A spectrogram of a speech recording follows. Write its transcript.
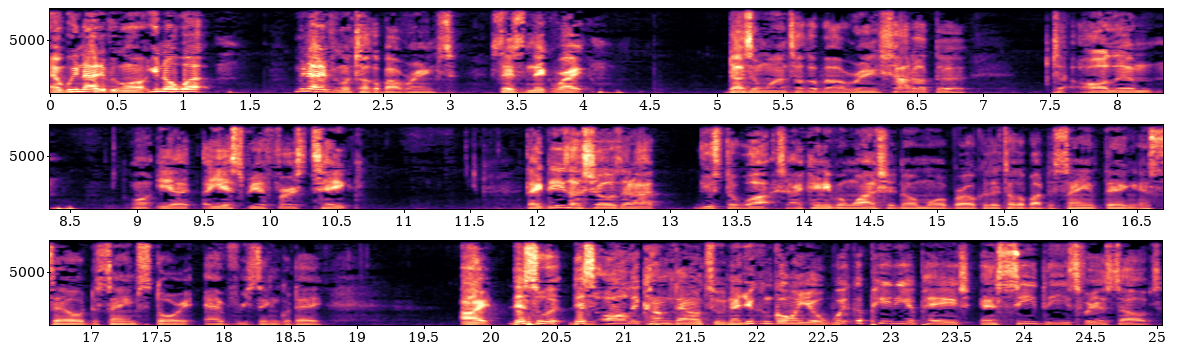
And we're not even going. You know what? We're not even going to talk about rings. Since Nick Wright doesn't want to talk about rings, shout out to to all them on ESPN First Take. Like these are shows that I used to watch. I can't even watch it no more, bro, because they talk about the same thing and sell the same story every single day. All right, this is this all it comes down to. Now you can go on your Wikipedia page and see these for yourselves.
